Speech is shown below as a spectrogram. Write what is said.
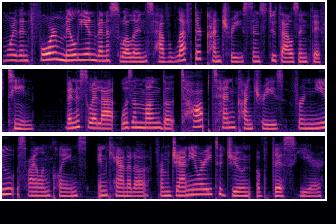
More than 4 million Venezuelans have left their country since 2015. Venezuela was among the top 10 countries for new asylum claims in Canada from January to June of this year.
